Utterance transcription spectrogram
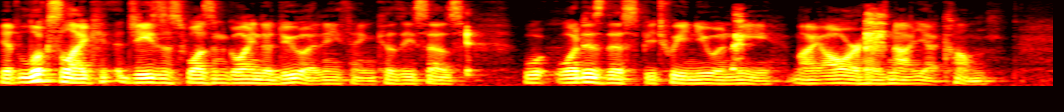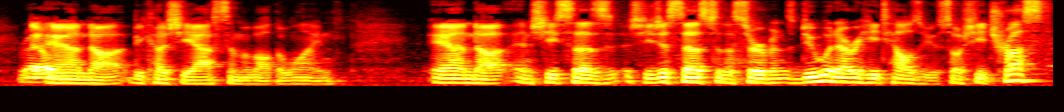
it looks like jesus wasn't going to do anything because he says what is this between you and me my hour has not yet come right. and uh, because she asks him about the wine and uh, and she says she just says to the servants do whatever he tells you so she trusts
